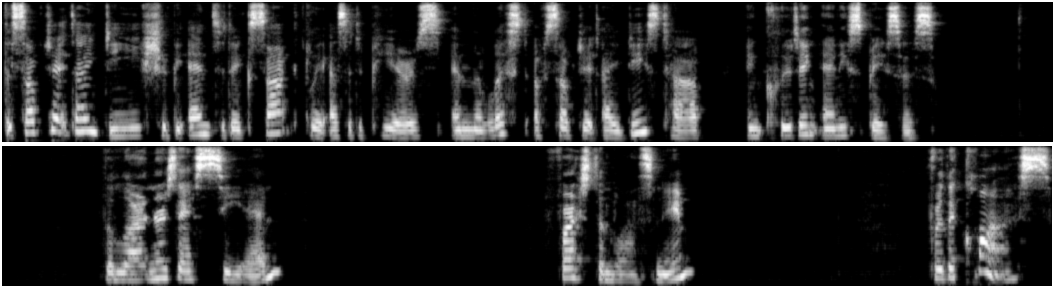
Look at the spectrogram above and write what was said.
The subject ID should be entered exactly as it appears in the List of Subject IDs tab, including any spaces. The learner's SCN, first and last name. For the class,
